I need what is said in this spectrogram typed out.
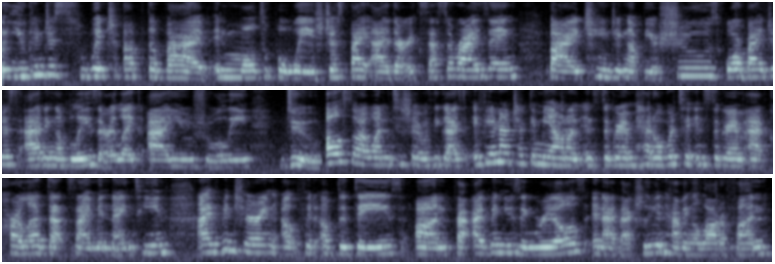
but you can just switch up the vibe in multiple ways just by either accessorizing by changing up your shoes or by just adding a blazer like I usually do. Also, I wanted to share with you guys, if you're not checking me out on Instagram, head over to Instagram at carla.simon19. I've been sharing outfit of the days on, I've been using Reels and I've actually been having a lot of fun.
